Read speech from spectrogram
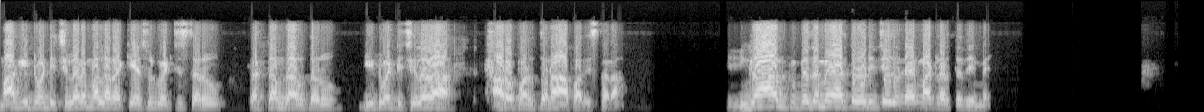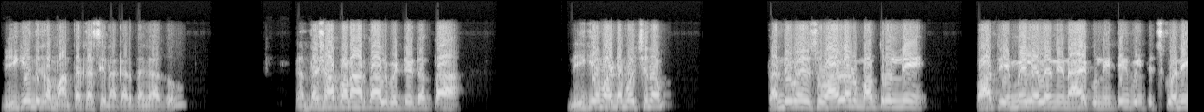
మాకు ఇటువంటి చిల్లర మల్లర కేసులు పెట్టిస్తారు రక్తం దాగుతారు ఇటువంటి చిల్లర ఆరోపణలతోనే ఆపాదిస్తారా? ఇంకా పెద్ద మేయాడితో ఓడించేది ఉండే అని మాట్లాడుతుంది ఈమె. నీకెందుకమ్మా అంత కసి? నాకు అర్థం కాదు. ఎంత శాపనార్థాలు పెట్టేటంత నీకేం అడ్డం వచ్చినాం? తండ్రి వయసు వాళ్ళను మంత్రుల్ని పార్టీ ఎమ్మెల్యేలని నాయకుల్ని ఇంటికి పిలిపించుకొని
